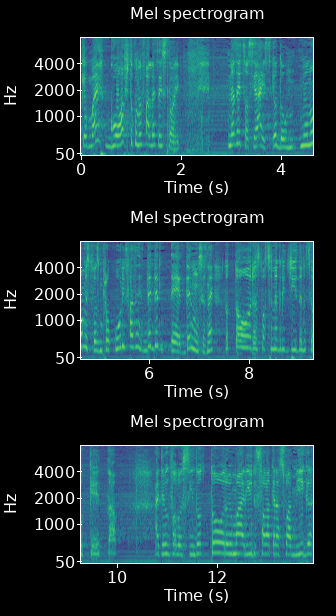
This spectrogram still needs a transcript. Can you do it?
que eu mais gosto quando eu falo essa história. Nas redes sociais, eu dou meu nome, as pessoas me procuram e fazem de, de, é, denúncias, né? Doutora, estou sendo agredida, não sei o que tal. Aí teve um que falou assim, doutora, meu marido fala que era sua amiga.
